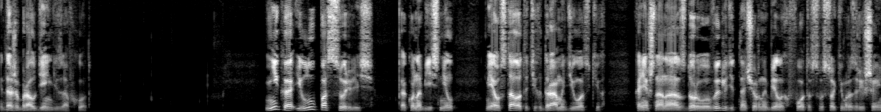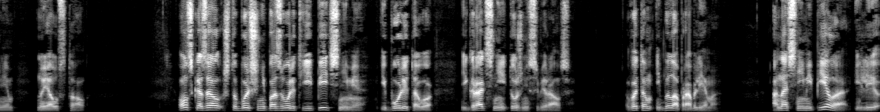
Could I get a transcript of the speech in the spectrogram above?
и даже брал деньги за вход. Ника и Лу поссорились. Как он объяснил, я устал от этих драм идиотских. Конечно, она здорово выглядит на черно-белых фото с высоким разрешением, но я устал. Он сказал, что больше не позволит ей петь с ними, и более того, играть с ней тоже не собирался. В этом и была проблема. Она с ними пела или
